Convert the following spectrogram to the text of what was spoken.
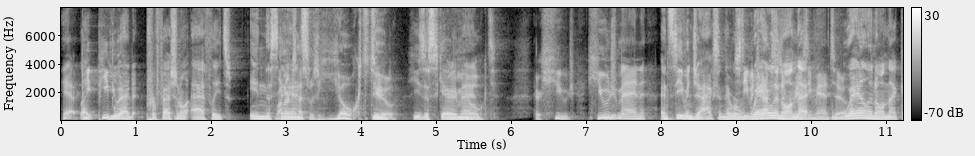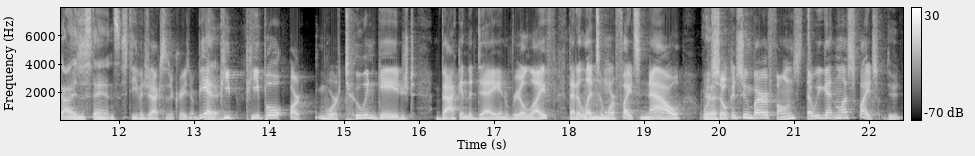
Yeah, like people- you had professional athletes in the stands. Artest was yoked Dude, too. he's a scary man. Yoked. They're huge, huge men. And Stephen Jackson, they were Stephen wailing Jackson's on that, man, too. wailing on that guy in the stands. Stephen Jackson's a crazy man. But yeah, Yeah. pe- people are were too engaged back in the day in real life that it led to more fights. Now we're Mm-hmm. Yeah. so consumed by our phones that we get in less fights. Dude,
